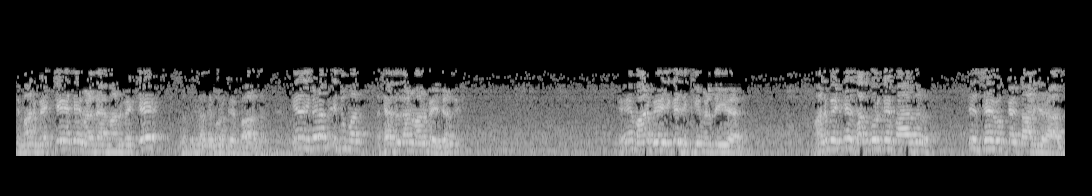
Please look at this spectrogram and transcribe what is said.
ਤੇ ਮਨ ਵੇਚੇ ਤੇ ਮਿਲਦਾ ਮਨ ਵੇਚੇ, ਸਤਿਗੁਰ ਕੇ ਪਾਸ ਇਹਨਾਂ ਦੀ ਕਿਹੜਾ ਭੇਜੂ ਮਨ ਸਿਆਸਤਦਾਨ ਮਨ ਭੇਜ ਦੇਣਗੇ। ਇਹ ਮਨ ਵੇਚ ਕੇ ਸਿੱਖੀ ਮਿਲਦੀ ਹੈ। ਮਨ ਵੇਚੇ ਸਤਿਗੁਰ ਕੇ ਪਾਸ ਤੇ ਸੇਵਕ ਕੇ ਕਾਰਜ ਰਾਸ।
